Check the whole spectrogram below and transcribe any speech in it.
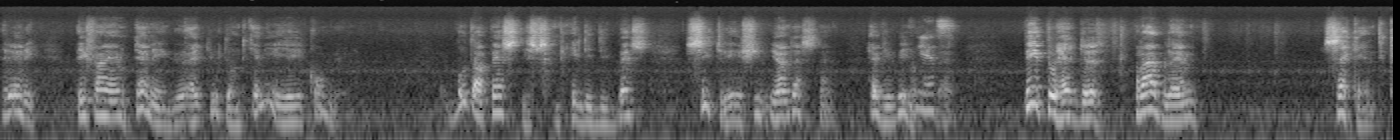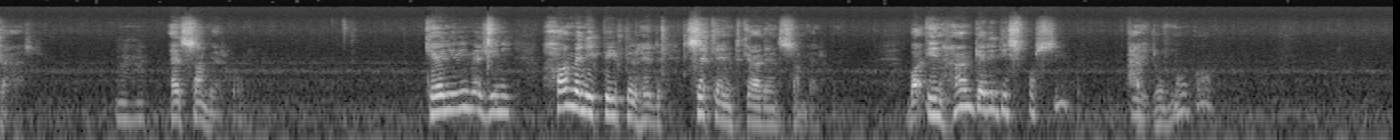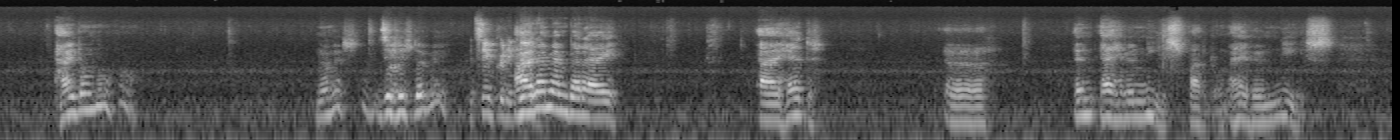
Really, if I am telling you, I, you don't can you come in. Budapest is maybe the best situation, you understand? Have you been Yes. there? People had the problem second car Mm-hmm. and summer home. Can you imagine it? How many people had second car and summer home? But in Hungary it is possible. I don't know how. I don't know how. You understand? This So- is the way. It seemed pretty good. I remember I I had uh, an, I have a niece, pardon, I have a niece,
